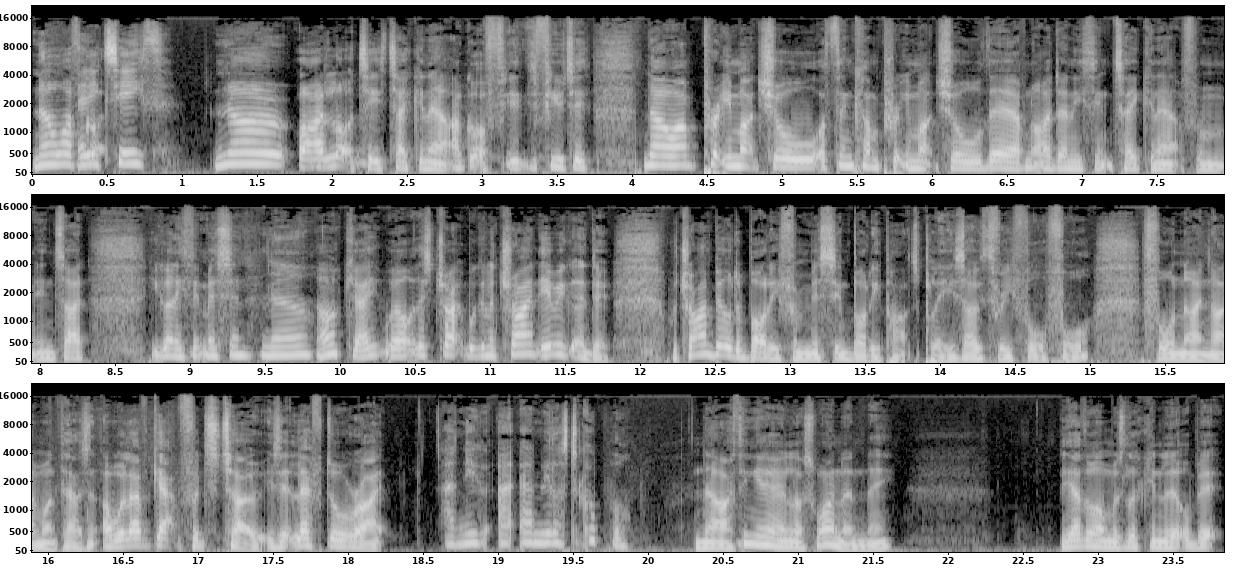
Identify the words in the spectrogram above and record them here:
no, I've Any got teeth? No, I had a lot of teeth taken out. I've got a few, a few teeth. No, I'm pretty much all. I think I'm pretty much all there. I've not had anything taken out from inside. You got anything missing? No. Okay, well, let's try. We're going to try and here we're going to do. We'll try and build a body from missing body parts, please. Oh three four four four nine nine one thousand. Oh, we'll have Gatford's toe. Is it left or right? And you, I only lost a couple. No, I think he only lost one, hadn't he? The other one was looking a little bit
